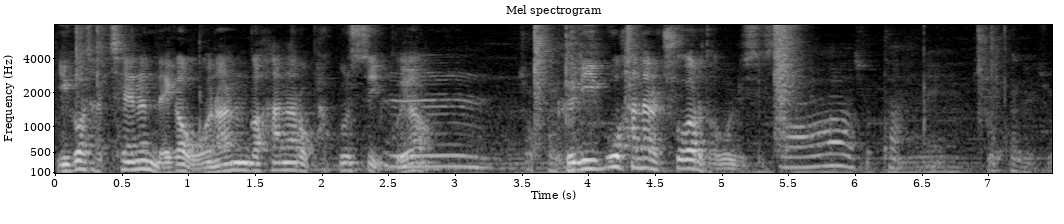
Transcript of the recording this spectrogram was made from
이거 자체는 내가 원하는 거 하나로 바꿀 수 있고요. 음. 그리고 하나를 추가로 더 굴릴 수 있어요. 아 좋다. 조금 돼 조금.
